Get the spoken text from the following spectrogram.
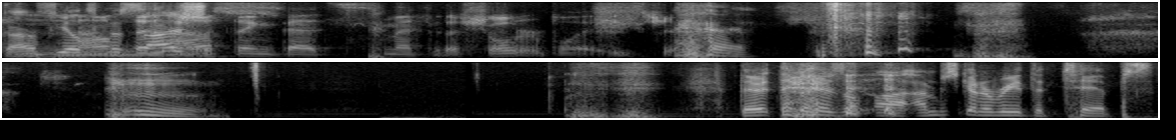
Garfield's I don't I don't think that's meant for the shoulder blades. there, there's a lot. I'm just gonna read the tips.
